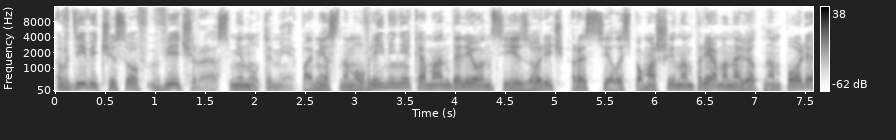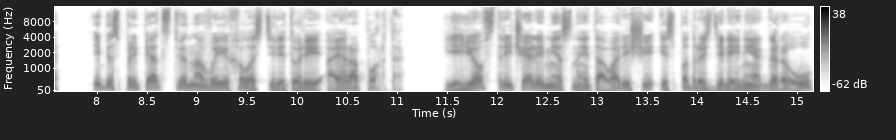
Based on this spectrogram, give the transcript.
В 9 часов вечера с минутами по местному времени команда Леонсии Зорич расселась по машинам прямо на летном поле и беспрепятственно выехала с территории аэропорта. Ее встречали местные товарищи из подразделения ГРУ,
